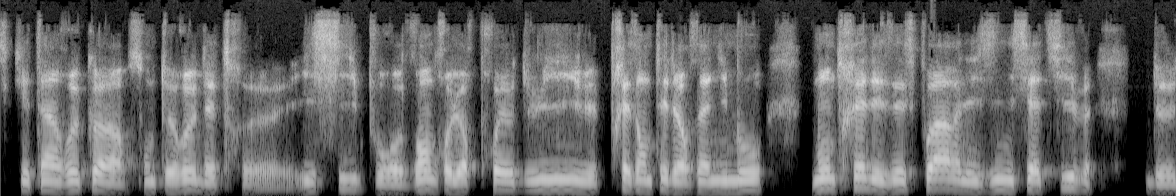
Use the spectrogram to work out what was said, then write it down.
ce qui est un record, sont heureux d'être euh, ici pour vendre leurs produits, présenter leurs animaux, montrer les espoirs et les initiatives de,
